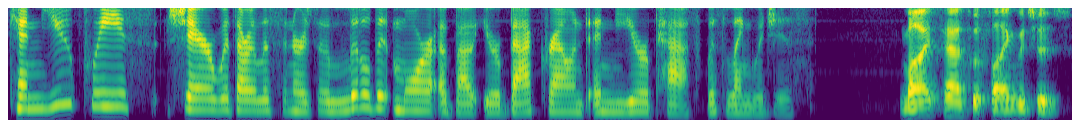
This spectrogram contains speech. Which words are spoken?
can you please share with our listeners a little bit more about your background and your path with languages? My path with languages.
